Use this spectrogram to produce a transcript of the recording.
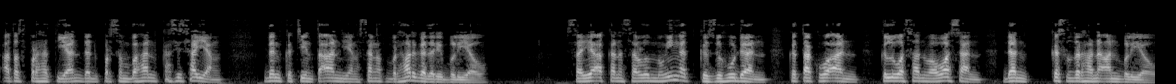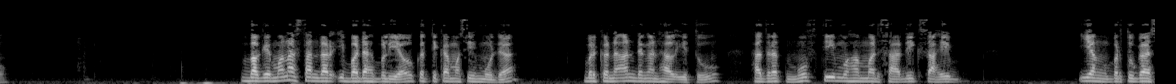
atas perhatian dan persembahan kasih sayang dan kecintaan yang sangat berharga dari beliau. Saya akan selalu mengingat kezuhudan, ketakwaan, keluasan wawasan, dan kesederhanaan beliau bagaimana standar ibadah beliau ketika masih muda? Berkenaan dengan hal itu, Hadrat Mufti Muhammad Sadiq Sahib yang bertugas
